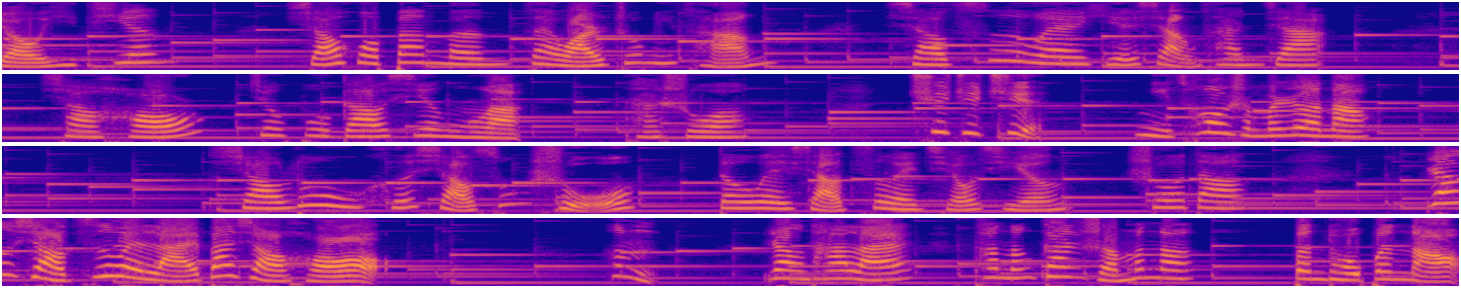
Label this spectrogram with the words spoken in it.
有一天，小伙伴们在玩捉迷藏，小刺猬也想参加。小猴就不高兴了，他说：“去去去，你凑什么热闹？”小鹿和小松鼠都为小刺猬求情，说道：“让小刺猬来吧，小猴。”“哼，让他来，他能干什么呢？笨头笨脑。”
